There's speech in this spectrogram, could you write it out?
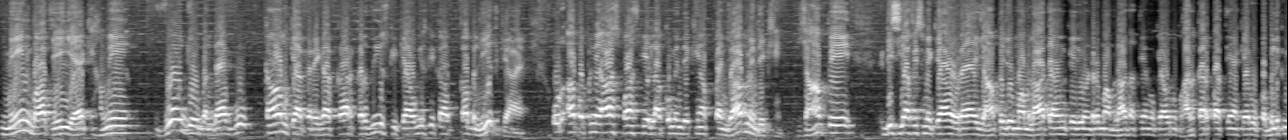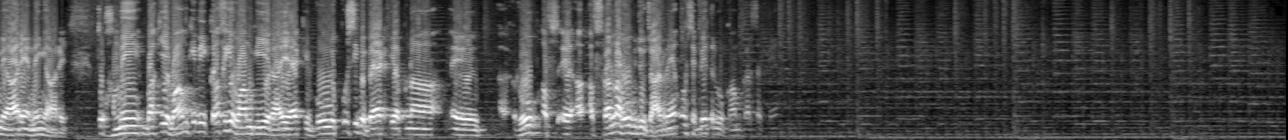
मेन बात यही है कि हमें वो जो बंदा है, वो काम क्या करेगा, कारकर्दगी उसकी क्या होगी, उसकी काबिलियत क्या है। और आप अपने आसपास के इलाकों में देखें, आप पंजाब में देखें, यहाँ पे डीसी ऑफ़िस में क्या हो रहा है, यहाँ पे जो मामला है, उनके जो अंडर मामला आते हैं, वो क्या उनको हल कर पाते हैं, क्या वो पब्लिक में आ रहे हैं, नहीं आ रहे? तो हमें बाकी अवाम की भी, काफ़ी अवाम की ये राय है कि वो कुर्सी पे बैठ के अपना रोब अफसराना रोब जो झाड़ रहे हैं, उनसे बेहतर वो काम कर सकते हैं।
